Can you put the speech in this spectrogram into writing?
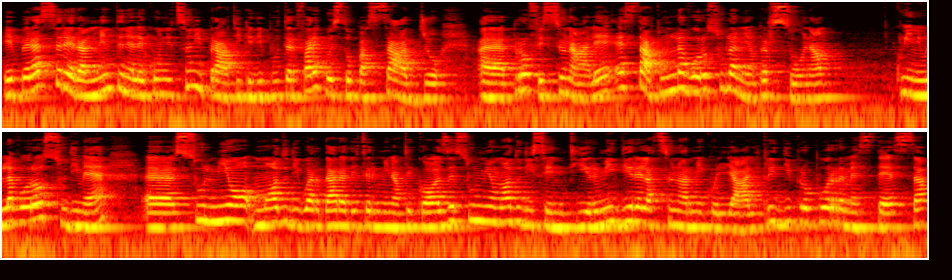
e per essere realmente nelle condizioni pratiche di poter fare questo passaggio eh, professionale è stato un lavoro sulla mia persona. Quindi un lavoro su di me eh, sul mio modo di guardare a determinate cose, sul mio modo di sentirmi, di relazionarmi con gli altri, di proporre me stessa,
